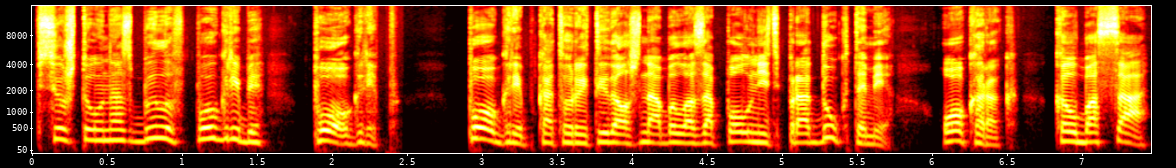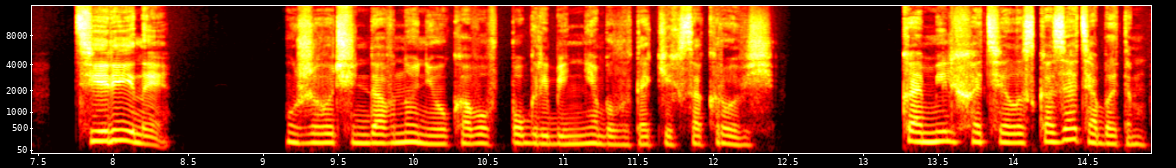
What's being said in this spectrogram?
Все, что у нас было в погребе... Погреб! Погреб, который ты должна была заполнить продуктами. Окорок, колбаса, терины. Уже очень давно ни у кого в погребе не было таких сокровищ. Камиль хотела сказать об этом,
